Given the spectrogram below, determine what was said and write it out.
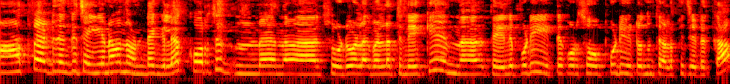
മാത്രമായിട്ട് നിങ്ങൾക്ക് ചെയ്യണമെന്നുണ്ടെങ്കിൽ കുറച്ച് ചൂടുവെള്ള വെള്ളത്തിലേക്ക് തേയിലപ്പൊടി ഇട്ട് കുറച്ച് സോപ്പ് പൊടി ഇട്ടൊന്ന് തിളപ്പിച്ചെടുക്കാം.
